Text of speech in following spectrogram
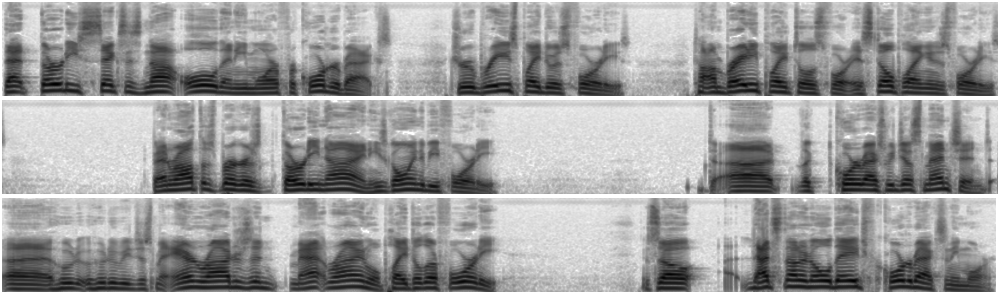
that 36 is not old anymore for quarterbacks. Drew Brees played to his 40s. Tom Brady played till his 40s, is still playing in his 40s. Ben Roethlisberger is 39. He's going to be 40. Uh, the quarterbacks we just mentioned. Uh, who who did we just mention? Aaron Rodgers and Matt Ryan will play till they're 40. So that's not an old age for quarterbacks anymore.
